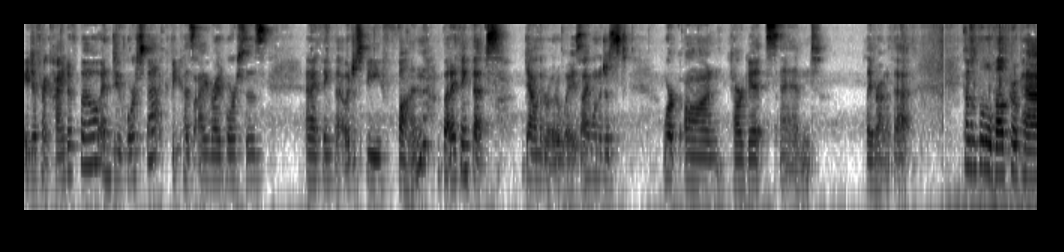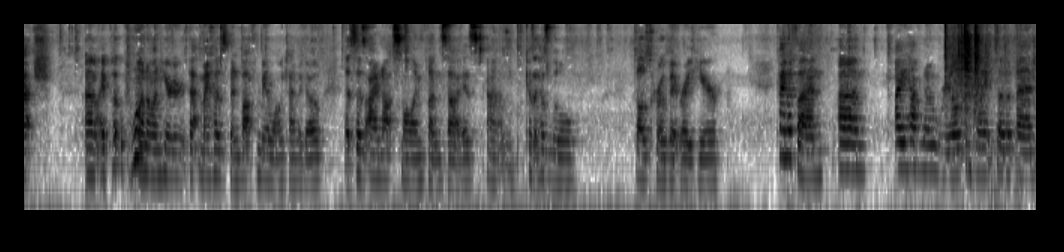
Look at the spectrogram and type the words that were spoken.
a different kind of bow and do horseback because I ride horses and I think that would just be fun. But I think that's down the road a ways. I want to just work on targets and play around with that. Comes with a little Velcro patch. Um, I put one on here that my husband bought for me a long time ago that says I'm not small, I'm fun sized because um, it has a little Velcro bit right here. Kind of fun. Um, I have no real complaints other than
